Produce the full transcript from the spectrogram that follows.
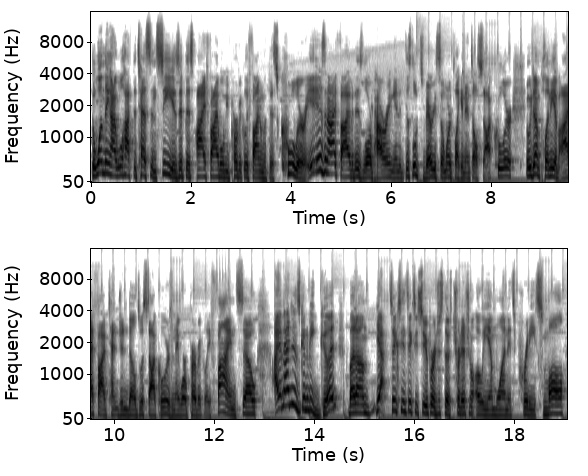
The one thing I will have to test and see is if this i5 will be perfectly fine with this cooler. It is an i5, it is lower powering, and it, this looks very similar to like an Intel stock cooler. And we've done plenty of i5 10th engine builds with stock coolers and they work perfectly fine. So I imagine it's gonna be good, but um, yeah, 1660 Super, just the traditional OEM one, it's pretty small.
